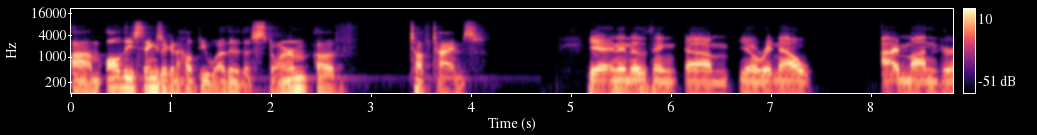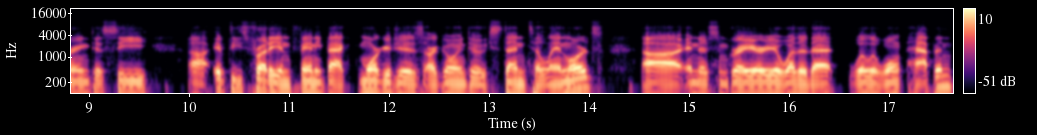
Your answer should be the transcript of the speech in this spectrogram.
Um, all these things are going to help you weather the storm of tough times. Yeah, and another thing, um, you know, right now I'm monitoring to see uh, if these Freddie and Fannie backed mortgages are going to extend to landlords. Uh, and there's some gray area whether that will or won't happen.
